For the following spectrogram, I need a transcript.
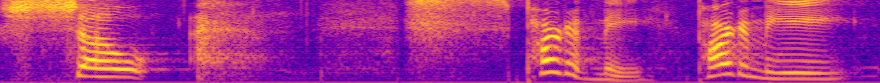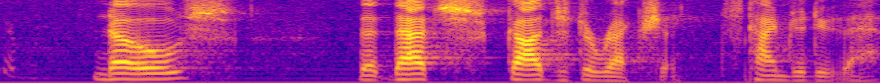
so, part of me, part of me knows that that's God's direction time to do that.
